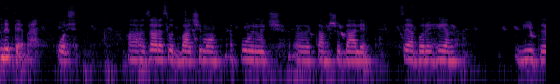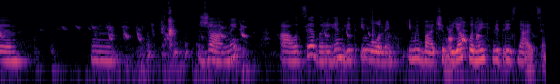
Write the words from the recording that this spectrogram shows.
Не тебе. Ось. А, зараз от бачимо поруч, е, там що далі. Це абориген від Жанни, а оце абориген від Ілони. І ми бачимо, як вони відрізняються.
